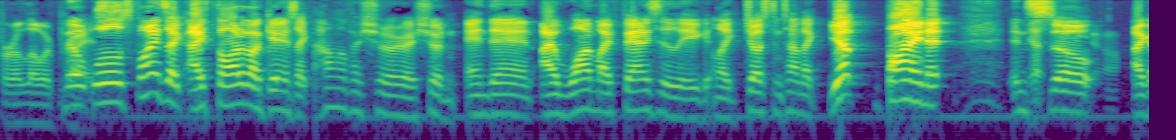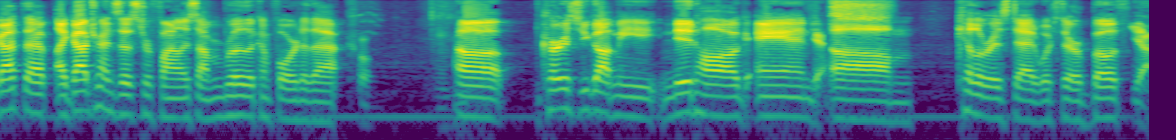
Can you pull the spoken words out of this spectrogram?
for a lower price. No, price. well, it's funny. It's like I thought about getting. it. It's like I don't know if I should or I shouldn't. And then I won my fantasy league, and like just in time. Like, yep, buying it. And Yep, so go. I got that. I got Transistor finally, so I'm really looking forward to that. Cool. Uh, Curtis, you got me Nidhogg and Yes. um, Killer is Dead, which they're both. Yeah.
